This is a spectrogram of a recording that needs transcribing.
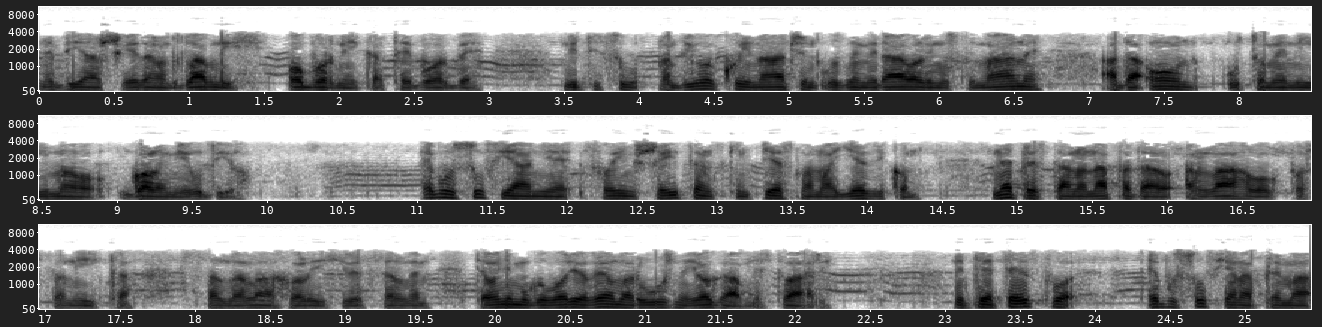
ne bijaš jedan od glavnih pobornika te borbe, niti su na bilo koji način uznemiravali muslimane, a da on u tome nije imao golemi udio. Ebu Sufjan je svojim šeitanskim pjesmama jezikom neprestano napadao Allahovog poslanika, sallallahu alihi veselem, te o njemu govorio veoma ružne i ogavne stvari. Neprijateljstvo Ebu Sufjana prema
